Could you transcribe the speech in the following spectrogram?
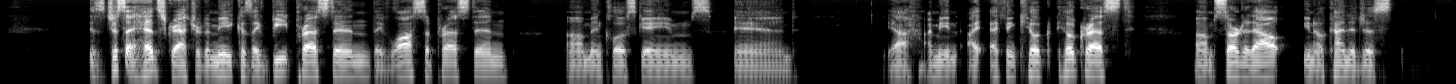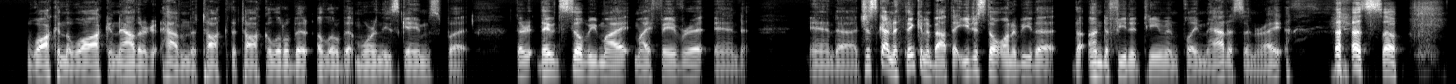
is just a head scratcher to me because they've beat Preston, they've lost to Preston um, in close games, and yeah, I mean, I, I think Hill, Hillcrest um, started out, you know, kind of just walking the walk, and now they're having to talk the talk a little bit, a little bit more in these games, but they they would still be my my favorite, and and uh, just kind of thinking about that, you just don't want to be the the undefeated team and play Madison, right? so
